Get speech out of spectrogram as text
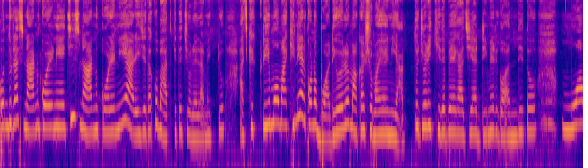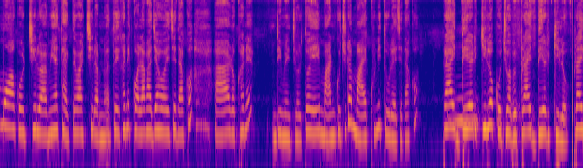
বন্ধুরা, স্নান করে নিয়েছি, স্নান করে নিয়ে আর এই যে দেখো, ভাত খেতে চলে এলাম একটু। আজকে ক্রিমও মাখিনি, আর কোনো বডি অয়েলও মাখার সময় হয়নি। এত জোরে খিদে পেয়ে গেছি, আর ডিমের গন্ধে তো মোয়া মোয়া করছিল, আমি আর থাকতে পারছিলাম না। তো এখানে কলা ভাজা হয়েছে, দেখো, আর ওখানে ডিমের ঝোল। তো এই মানকুচুটা মা এক্ষুনি তুলেছে, দেখো। প্রায় দেড় কিলো কচু হবে, প্রায় দেড় কিলো। প্রায়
